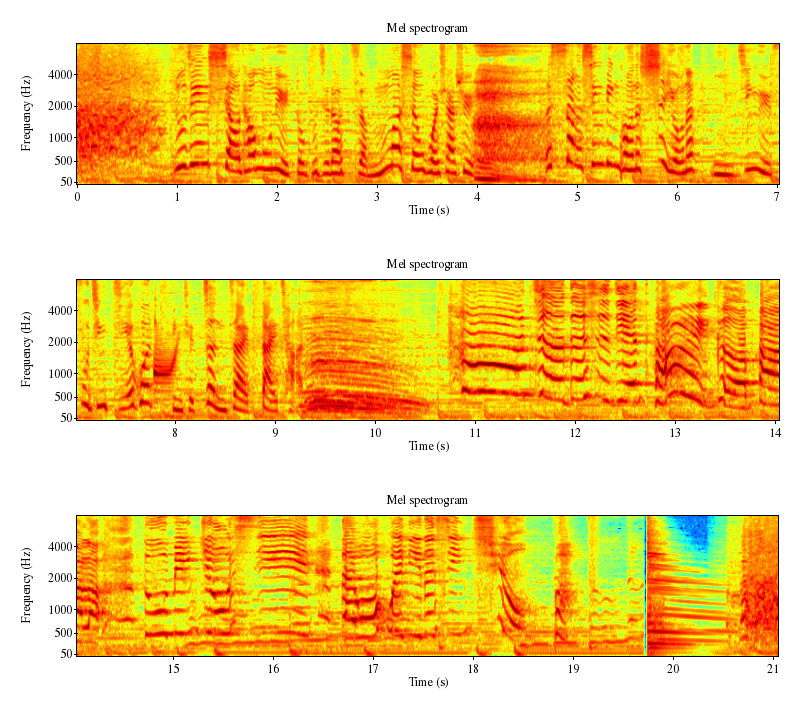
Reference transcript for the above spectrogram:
如今小桃母女都不知道怎么生活下去，而丧心病狂的室友呢，已经与父亲结婚，并且正在待产。哈，这个世界太可怕了！独明救星，带我回你的星球吧。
